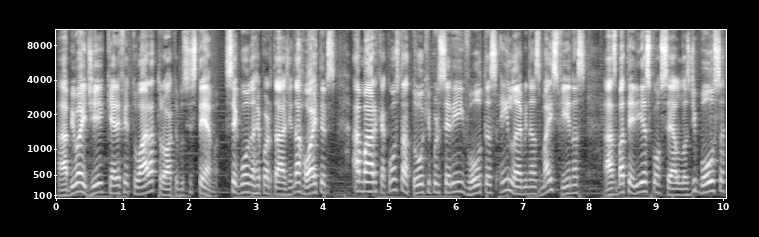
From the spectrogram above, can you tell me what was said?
a BYD quer efetuar a troca do sistema. Segundo a reportagem da Reuters, a marca constatou que por serem envoltas em lâminas mais finas, as baterias com células de bolsa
